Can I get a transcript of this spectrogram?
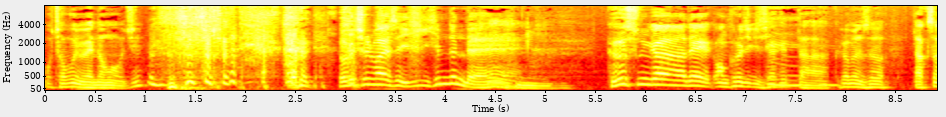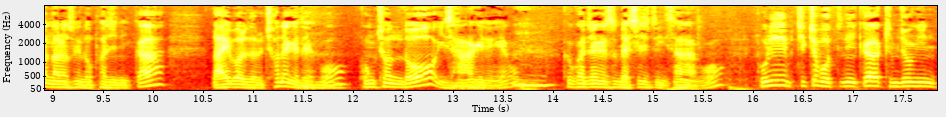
어, 저분이 왜 넘어오지? 여기 출마해서 이기기 힘든데 그 순간에 엉클어지기 시작했다. 그러면서 낙선 가능성이 높아지니까 라이벌들을 쳐내게 되고 공천도 이상하게 되고 그 과정에서 메시지도 이상하고 본인이 직접 못 드니까 김종인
